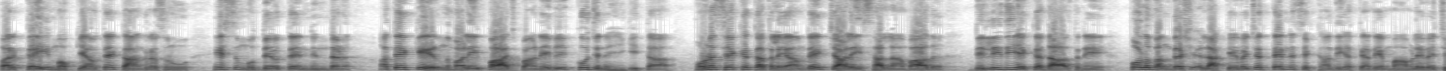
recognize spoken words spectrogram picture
ਪਰ ਕਈ ਮੌਕਿਆਂ ਉੱਤੇ ਕਾਂਗਰਸ ਨੂੰ ਇਸ ਮੁੱਦੇ ਉੱਤੇ ਨਿੰਦਣ ਅਤੇ ਘੇਰਨ ਵਾਲੀ ਭਾਜਪਾ ਨੇ ਵੀ ਕੁਝ ਨਹੀਂ ਕੀਤਾ। ਹੁਣ ਸਿੱਖ ਕਤਲੇਆਮ ਦੇ 40 ਸਾਲਾਂ ਬਾਅਦ ਦਿੱਲੀ ਦੀ ਇੱਕ ਅਦਾਲਤ ਨੇ ਪੁਲਬੰਗਸ਼ ਇਲਾਕੇ ਵਿੱਚ ਤਿੰਨ ਸਿੱਖਾਂ ਦੀ ਹੱਤਿਆ ਦੇ ਮਾਮਲੇ ਵਿੱਚ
